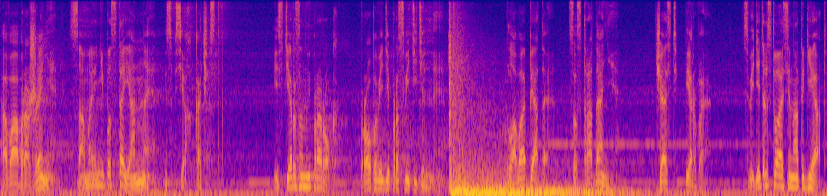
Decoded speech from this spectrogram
а воображение – самое непостоянное из всех качеств. Истерзанный пророк. Проповеди просветительные. Глава 5. Сострадание. Часть 1. Свидетельство о Сенате Геат.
